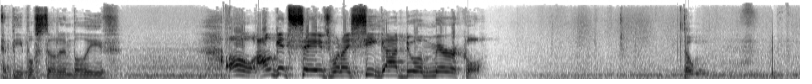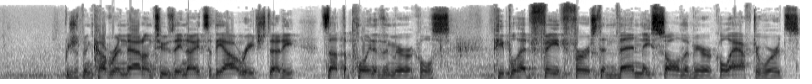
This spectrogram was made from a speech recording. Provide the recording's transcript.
and people still didn't believe. Oh, I'll get saved when I see God do a miracle. Nope. We've just been covering that on Tuesday nights of the outreach study. It's not the point of the miracles. People had faith first and then they saw the miracle afterwards.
